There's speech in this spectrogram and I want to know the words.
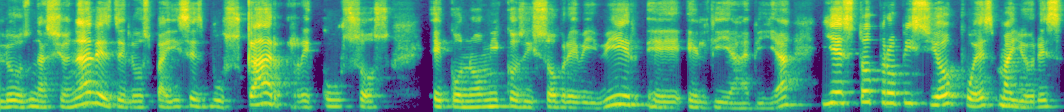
los nacionales de los países buscar recursos económicos y sobrevivir eh, el día a día. Y esto propició pues mayores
